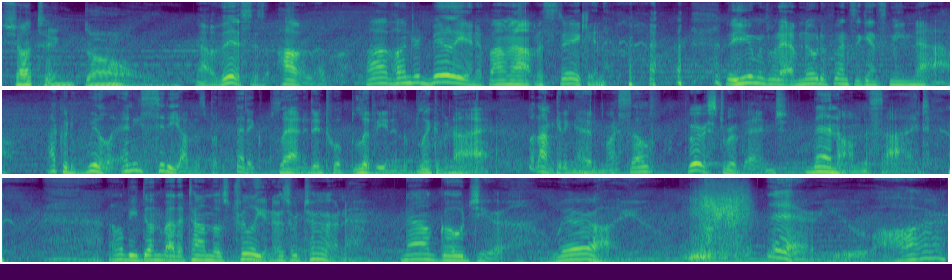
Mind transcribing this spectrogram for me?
Shutting down. Now this is a power level. 500 billion if I'm not mistaken. the humans would have no defense against me now. I could will any city on this pathetic planet into oblivion in the blink of an eye, but I'm getting ahead of myself. First revenge, then omnicide. I'll be done by the time those trillionaires return. Now Gojira, where are you? There you are.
